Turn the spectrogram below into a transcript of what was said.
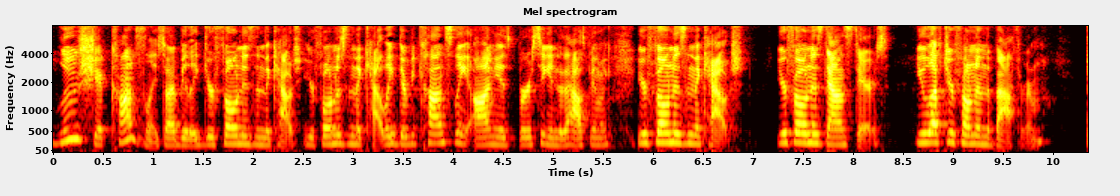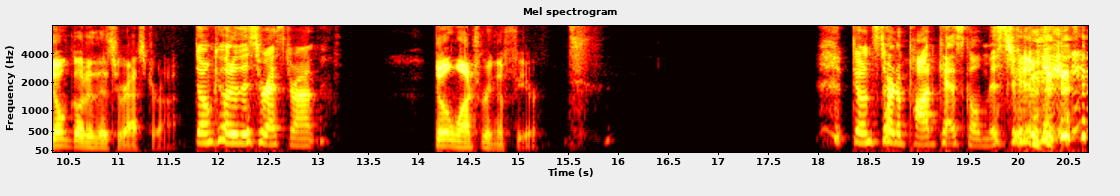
lose shit constantly. So I'd be like, "Your phone is in the couch. Your phone is in the couch." Like there'd be constantly Áine's bursting into the house, being like, "Your phone is in the couch. Your phone is downstairs. You left your phone in the bathroom. Don't go to this restaurant. Don't go to this restaurant." Don't watch Ring of Fear. Don't start a podcast called Mystery to Me.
